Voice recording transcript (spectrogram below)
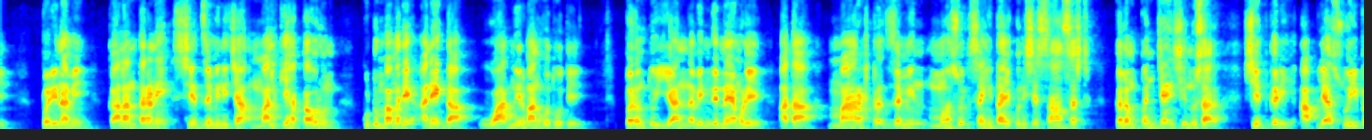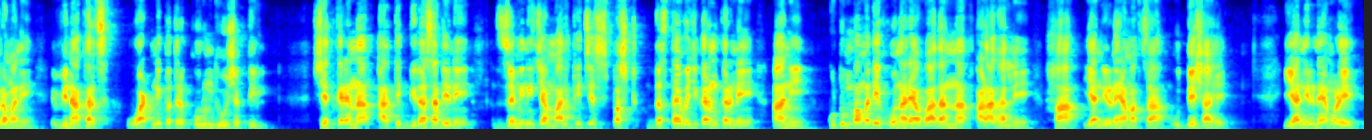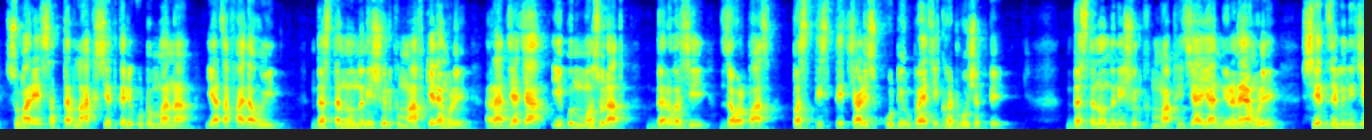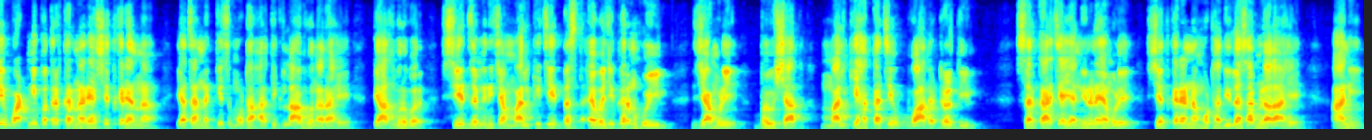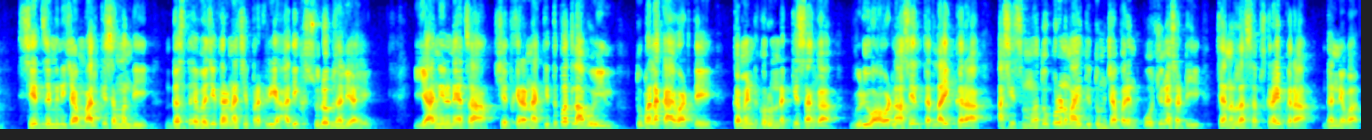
परिणामी कालांतराने शेतजमिनीच्या मालकी हक्कावरून कुटुंबामध्ये अनेकदा वाद निर्माण होत होते. परंतु या नवीन निर्णयामुळे आता महाराष्ट्र जमीन महसूल संहिता एकोणीसशे सहासष्ट कलम पंच्याऐंशीनुसार शेतकरी आपल्या सोयीप्रमाणे विनाखर्च वाटणीपत्र करून घेऊ शकतील. शेतकऱ्यांना आर्थिक दिलासा देणे जमिनीच्या मालकीचे स्पष्ट दस्तऐवजीकरण करणे आणि कुटुंबामध्ये होणाऱ्या वादांना आळा घालणे हा या निर्णयामागचा उद्देश आहे. या निर्णयामुळे सुमारे सत्तर लाख शेतकरी कुटुंबांना याचा फायदा होईल. दस्त नोंदणी शुल्क माफ केल्यामुळे राज्याच्या एकूण महसुलात दरवर्षी जवळपास पस्तीस ते चाळीस कोटी रुपयाची घट होऊ शकते. दस्त नोंदणी शुल्क माफीच्या या निर्णयामुळे शेतजमिनीचे वाटणीपत्र करणाऱ्या शेतकऱ्यांना याचा नक्कीच मोठा आर्थिक लाभ होणार आहे. त्याचबरोबर शेतजमिनीच्या मालकीचे दस्तऐवजीकरण होईल ज्यामुळे भविष्यात मालकी हक्काचे वाद टळतील. सरकारच्या या निर्णयामुळे शेतकऱ्यांना मोठा दिलासा मिळाला आहे आणि शेतजमिनीच्या मालकीसंबंधी दस्तऐवजीकरणाची प्रक्रिया अधिक सुलभ झाली आहे. या निर्णयाचा शेतकऱ्यांना कितपत लाभ होईल तुम्हाला काय वाटते? कमेंट करून नक्की सांगा. व्हिडिओ आवडला असेल तर लाईक करा. अशीच महत्त्वपूर्ण माहिती तुमच्यापर्यंत पोहोचवण्यासाठी चॅनलला सबस्क्राईब करा. धन्यवाद.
